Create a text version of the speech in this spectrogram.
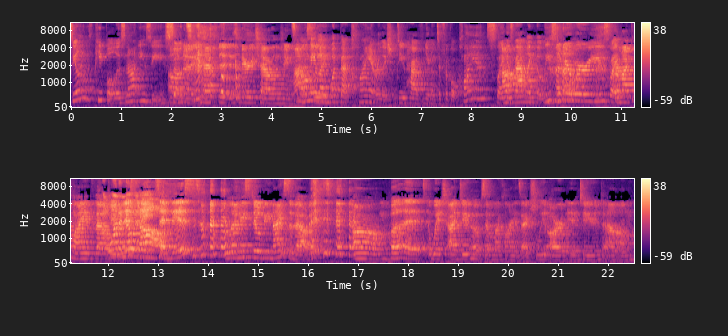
dealing with people is not easy. So oh no, you have to. It's very challenging. Tell me like what that client relation. Do you have you know difficult clients? Like is that Um, like the least of your worries? Like for my clients that I wanna know it all. to this, let me still be nice about it. Um, but which I do hope some of my clients actually are in tuned. Um,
